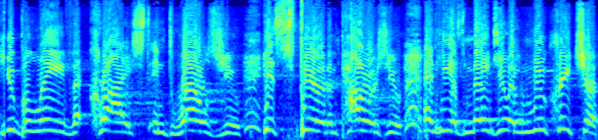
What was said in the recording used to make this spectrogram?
You believe that Christ indwells you, His Spirit empowers you, and He has made you a new creature.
